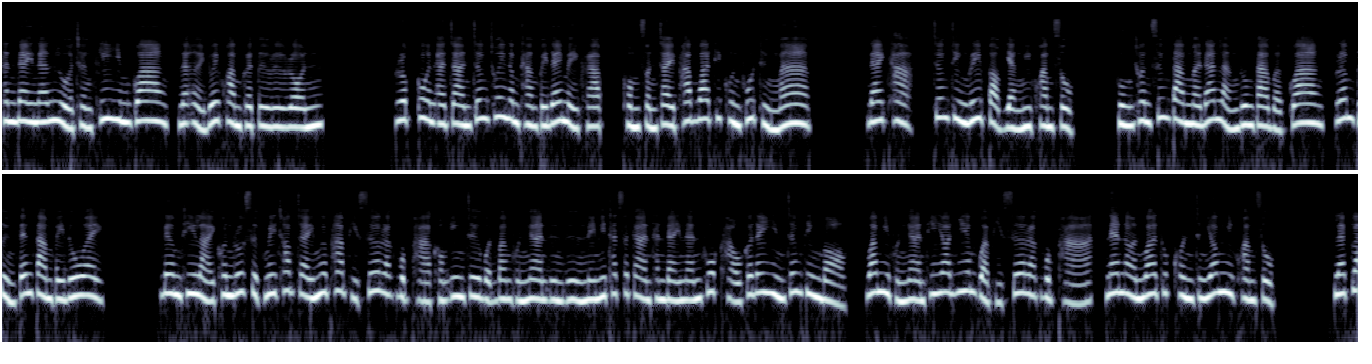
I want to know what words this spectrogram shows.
ทันใดนั้นหลัวเฉิงคลี่ยิ้มกว้าง และเอ่ยด้วยความกระตือรือร้น รบกวนอาจารย์เจิ้งช่วยนำทางไปได้ไหมครับ ผมสนใจภาพวาดที่คุณพูดถึงมาก ได้ค่ะ เจิ้งจริงรีบตอบอย่างมีความสุข ฝูงชนซึ่งตามมาด้านหลังดวงตาเบิกกว้าง เริ่มตื่นเต้นตามไปด้วย เดิมทีหลายคนรู้สึกไม่ชอบใจเมื่อภาพผีเสื้อรักบุปผาของอิงจือบทบังผลงานอื่นๆ ในนิทรรศการทันใดนั้นพวกเขาก็ได้ยินเจิ้งจิงบอก ว่ามีผลงานที่ยอดเยี่ยมกว่าผีเสื้อรักบุปผาแน่นอนว่าทุกคนจึงย่อมมีความสุข และไกล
